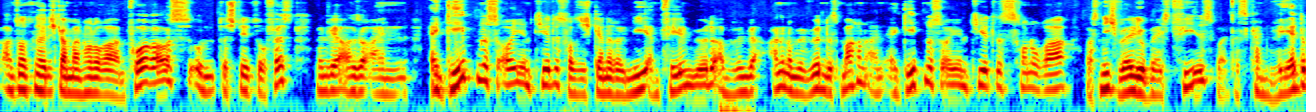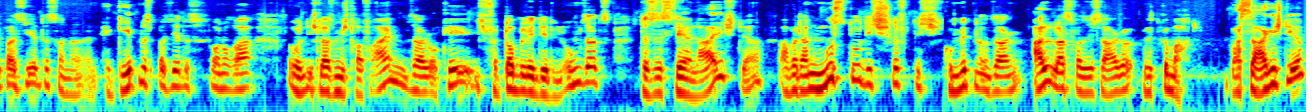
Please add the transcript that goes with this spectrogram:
ansonsten hätte ich gerne mein Honorar im Voraus und das steht so fest. Wenn wir also ein ergebnisorientiertes, was ich generell nie empfehlen würde, aber wenn wir angenommen, wir würden das machen, ein ergebnisorientiertes Honorar, was nicht value-based fee ist, weil das kein wertebasiertes, sondern ein ergebnisbasiertes Honorar. Und ich lasse mich drauf ein, sage, okay, ich verdopple dir den Umsatz, das ist sehr leicht, ja, aber dann musst du dich schriftlich committen und sagen, all das, was ich sage, wird gemacht. Was sage ich dir?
